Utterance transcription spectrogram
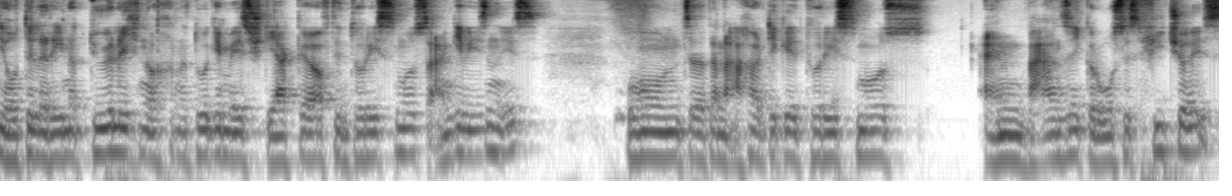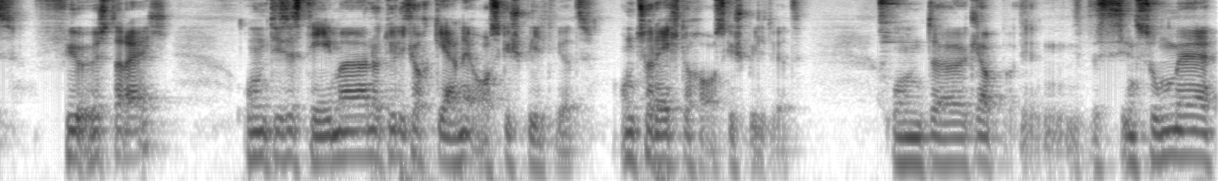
die Hotellerie natürlich noch naturgemäß stärker auf den Tourismus angewiesen ist und äh, der nachhaltige Tourismus ein wahnsinnig großes Feature ist für Österreich und dieses Thema natürlich auch gerne ausgespielt wird und zu Recht auch ausgespielt wird. Und äh, ich glaube, das in Summe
